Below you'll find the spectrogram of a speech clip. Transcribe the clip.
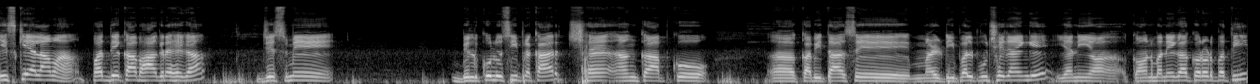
इसके अलावा पद्य का भाग रहेगा, जिसमें बिल्कुल उसी प्रकार छः अंक आपको कविता से मल्टीपल पूछे जाएँगे, यानी कौन बनेगा करोड़पति?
